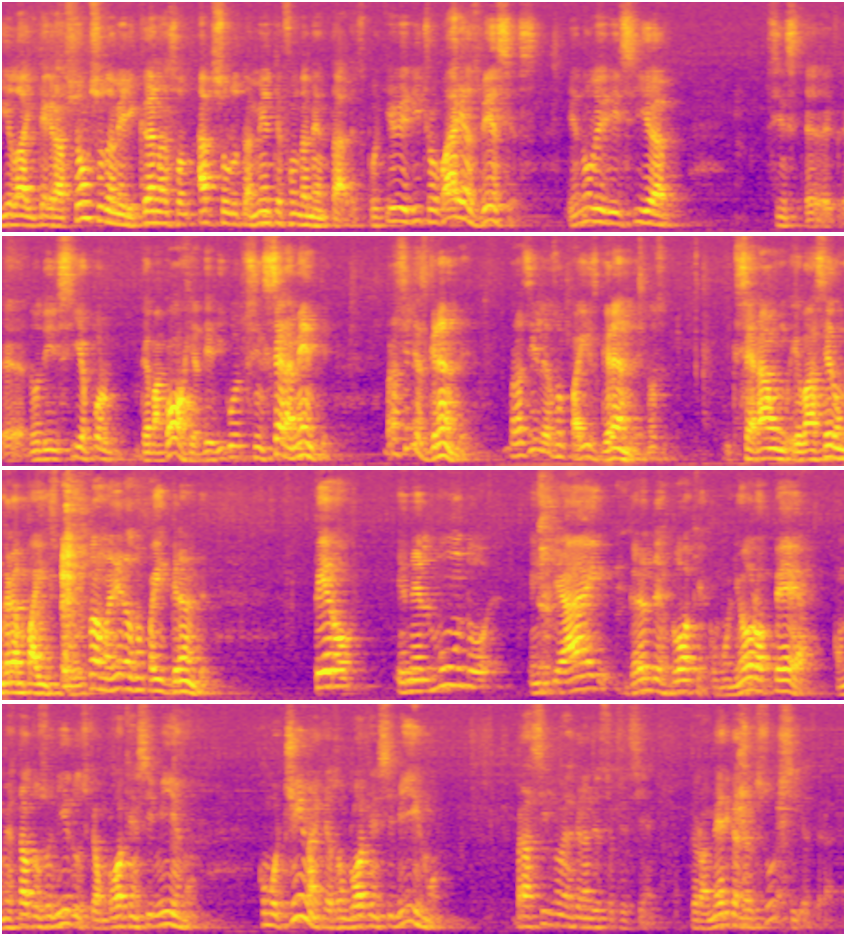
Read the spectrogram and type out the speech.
e a integração sul-americana são absolutamente fundamentais, porque eu he dicho várias vezes, e não lhe dizia, eh, eh, não dizia por demagogia, digo sinceramente, Brasil é grande, Brasil é um país grande, será um, vai ser um grande país, de todas maneiras é um país grande. Pero no mundo em que há grandes bloques, como União Europeia, como Estados Unidos, que é um bloco em si mesmo, como China, que é um bloco em si mesmo, Brasil não é grande o suficiente. Pero América do Sul sim é grande.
